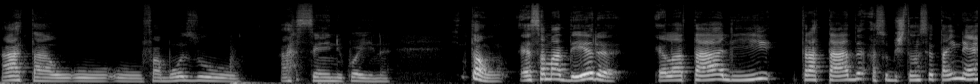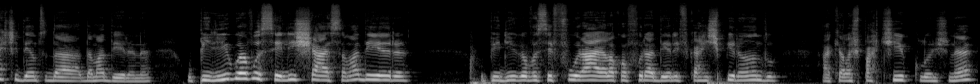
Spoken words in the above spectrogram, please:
Ah, tá, o, o, o famoso arsênico aí, né? Então, essa madeira, ela tá ali tratada, a substância tá inerte dentro da, da madeira, né? O perigo é você lixar essa madeira, o perigo é você furar ela com a furadeira e ficar respirando aquelas partículas, né?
